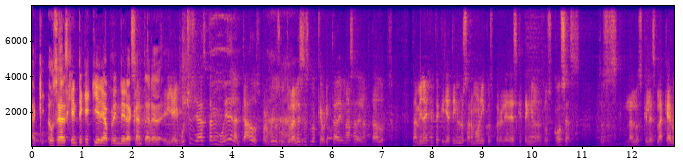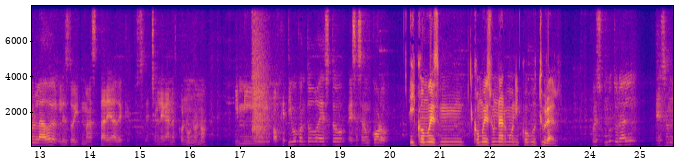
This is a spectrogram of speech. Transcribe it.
aquí- o sea, es gente que quiere aprender a Exacto. cantar. eh, Y hay muchos ya están muy adelantados. Por ejemplo, los Ajá. guturales es lo que ahorita hay más adelantados. También hay gente que ya tiene los armónicos, pero la idea es que tengan las dos cosas. Entonces, a los que les flaquean un lado, les doy más tarea de que pues, échenle ganas con uno, ¿no? Y mi objetivo con todo esto es hacer un coro. ¿Y cómo es, mm, cómo es un armónico gutural? Pues un gutural es un...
